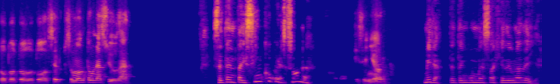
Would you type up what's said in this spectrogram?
todo, todo, todo, se, se monta una ciudad. 75 personas. Sí, señor. Mira, te tengo un mensaje de una de ellas.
